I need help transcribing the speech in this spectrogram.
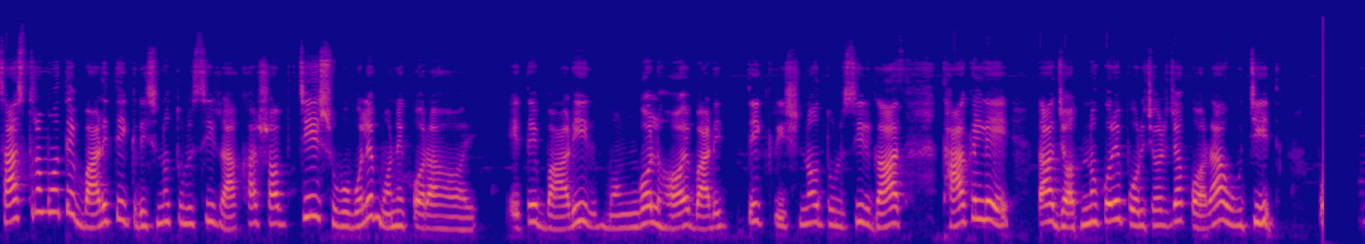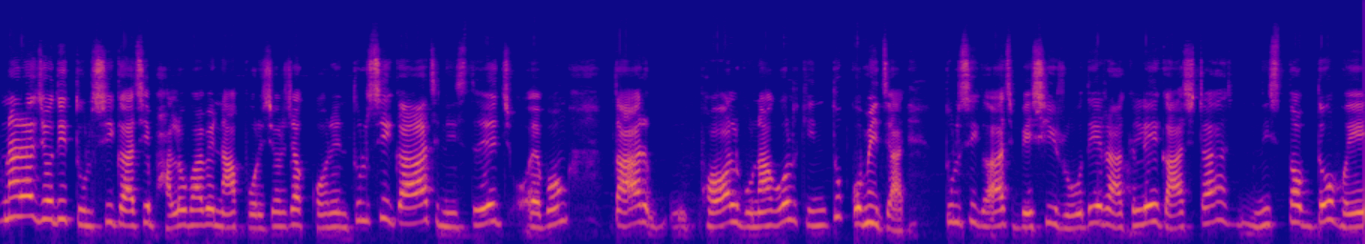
শাস্ত্রমতে বাড়িতে কৃষ্ণ তুলসী রাখা সবচেয়ে শুভ বলে মনে করা হয়। এতে বাড়ির মঙ্গল হয়। বাড়িতে কৃষ্ণ তুলসীর গাছ থাকলে তা যত্ন করে পরিচর্যা করা উচিত। আপনারা যদি তুলসী গাছে ভালোভাবে না পরিচর্যা করেন, তুলসী গাছ নিস্তেজ এবং তার ফল গুণাগুণ কিন্তু কমে যায়। তুলসী গাছ বেশি রোদে রাখলে গাছটা নিস্তব্ধ হয়ে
